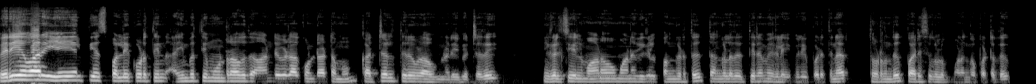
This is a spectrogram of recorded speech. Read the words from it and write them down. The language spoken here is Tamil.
பெரியவாறு ஏஎல்பிஎஸ் பள்ளிக்கூடத்தின் ஐம்பத்தி மூன்றாவது ஆண்டு விழா கொண்டாட்டமும் கற்றல் திருவிழாவும் நடைபெற்றது. நிகழ்ச்சியில் மாணவ மாணவிகள் பங்கெடுத்து தங்களது திறமைகளை வெளிப்படுத்தினர். தொடர்ந்து பரிசுகளும் வழங்கப்பட்டது.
